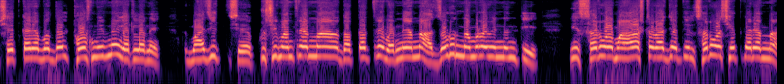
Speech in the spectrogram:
शेतकऱ्याबद्दल ठोस निर्णय घेतला नाही. माझी शे- कृषी मंत्र्यांना दत्तात्रय भरणे यांना हात जोडून नम्र विनंती की सर्व महाराष्ट्र राज्यातील सर्व शेतकऱ्यांना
